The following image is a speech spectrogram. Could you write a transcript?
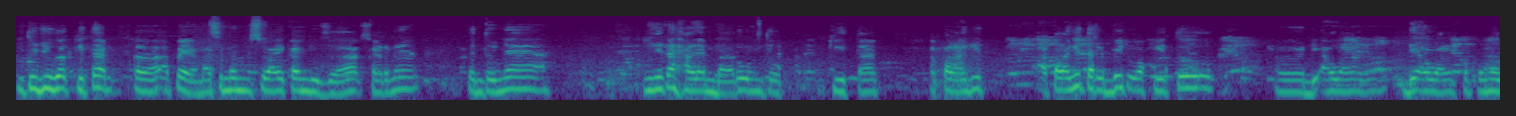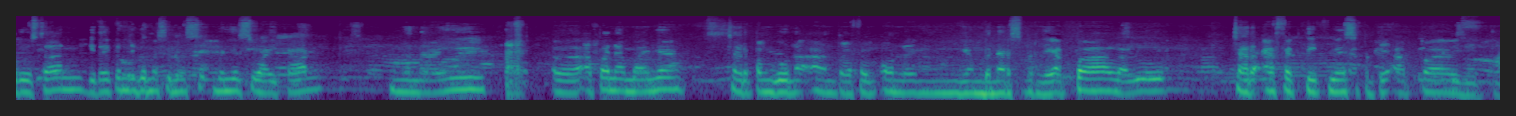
itu juga kita eh, apa ya masih menyesuaikan juga karena tentunya ini kan hal yang baru untuk kita. Apalagi apalagi terlebih waktu itu eh, di awal di awal kepengurusan kita kan juga masih menyesu- menyesuaikan mengenai eh, apa namanya cara penggunaan platform online yang benar seperti apa lalu cara efektifnya seperti apa gitu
